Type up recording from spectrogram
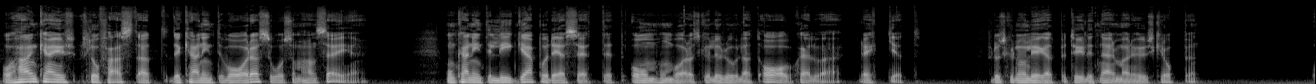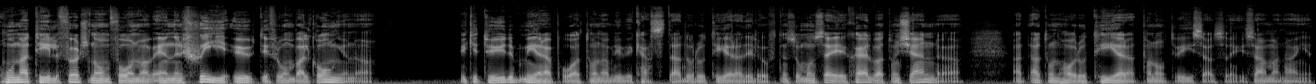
Och han kan ju slå fast att det kan inte vara så som han säger. Hon kan inte ligga på det sättet om hon bara skulle rullat av själva räcket. För då skulle hon legat betydligt närmare huskroppen. Hon har tillförts någon form av energi utifrån balkongen. Va? Vilket tyder mera på att hon har blivit kastad och roterad i luften. Som hon säger själv att hon känner. Att, att hon har roterat på något vis alltså, i sammanhanget.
